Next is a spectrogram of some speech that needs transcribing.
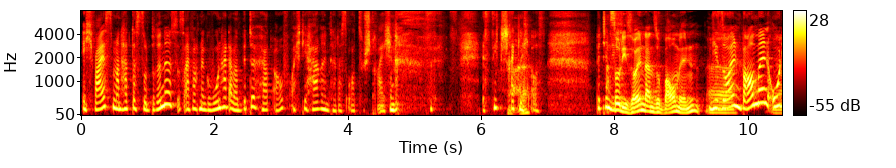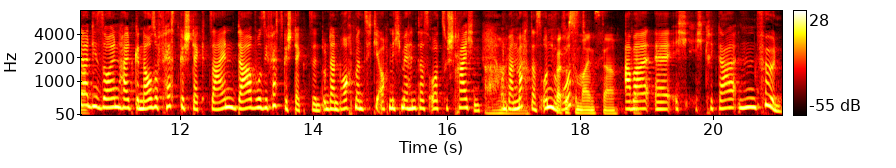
Ich weiß, man hat das so drin, es ist einfach eine Gewohnheit, aber bitte hört auf, euch die Haare hinter das Ohr zu streichen. es sieht schrecklich aus. Bitte Ach nicht. so, die sollen dann so baumeln. Die sollen baumeln oder die sollen halt genauso festgesteckt sein, da wo sie festgesteckt sind. Und dann braucht man sich die auch nicht mehr hinters Ohr zu streichen. und man macht das Ah, Ich weiß, unbewusst. was du meinst, ja. Aber äh, ich, ich krieg da einen Föhn,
